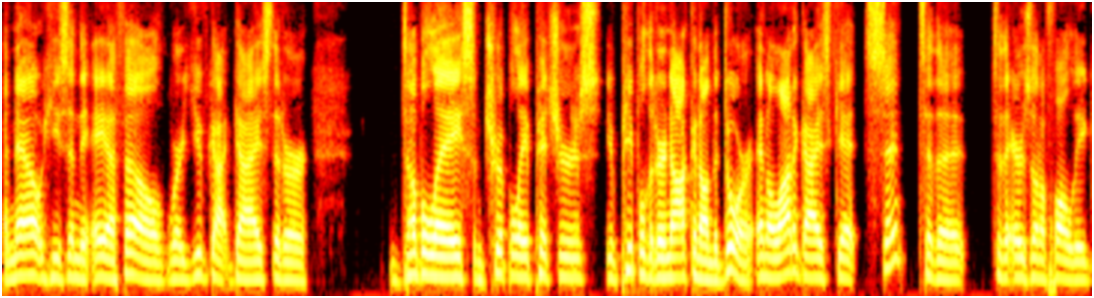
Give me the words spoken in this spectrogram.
And now he's in the AFL where you've got guys that are double A, some triple A pitchers, you know, people that are knocking on the door. And a lot of guys get sent to the, to the Arizona Fall League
